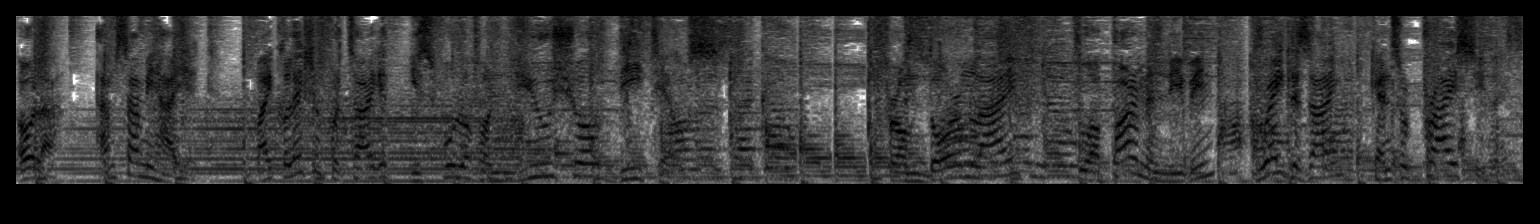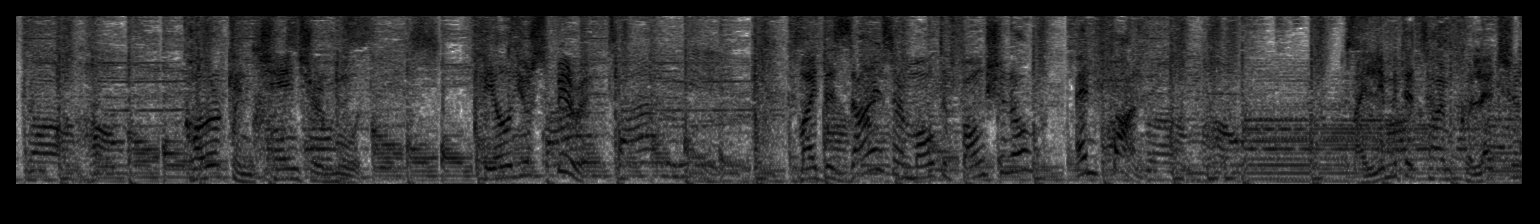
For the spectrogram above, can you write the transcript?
Hola, I'm Sami Hayek. My collection for Target is full of unusual details. From dorm life to apartment living, great design can surprise you. Color can change your mood, fill your spirit. My designs are multifunctional and fun. My limited time collection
